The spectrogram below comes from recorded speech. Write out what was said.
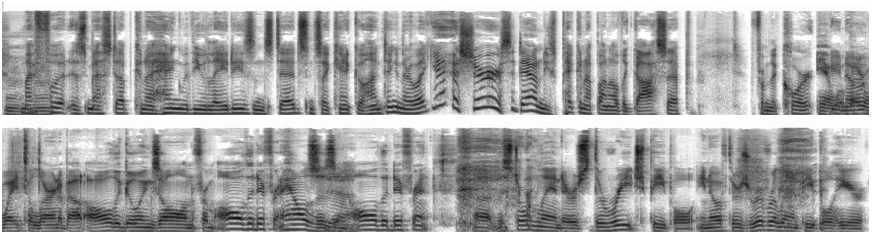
mm-hmm. my foot is messed up can i hang with you ladies instead since i can't go hunting and they're like yeah sure sit down and he's picking up on all the gossip from the court yeah what know? better way to learn about all the goings on from all the different houses yeah. and all the different uh, the stormlanders the reach people you know if there's riverland people here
